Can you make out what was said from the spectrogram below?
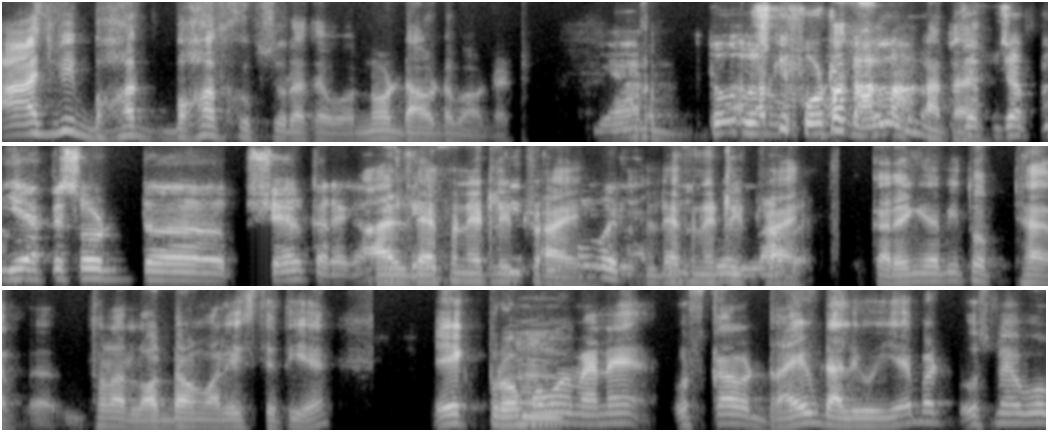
आज भी बहुत बहुत खूबसूरत है वो नो डाउट अबाउट इट यार मतलब तो उसकी फ़ोटो डालना जब जब ये एपिसोड शेयर करेगा I'll will- definitely will love try. it. करेंगे अभी तो थोड़ा लॉकडाउन वाली स्थिति है। एक प्रोमो हम्म। में मैंने उसका ड्राइव डाली हुई है बट उसमें वो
